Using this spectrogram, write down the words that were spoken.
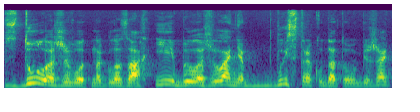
вздуло живот на глазах, и было желание быстро куда-то убежать.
